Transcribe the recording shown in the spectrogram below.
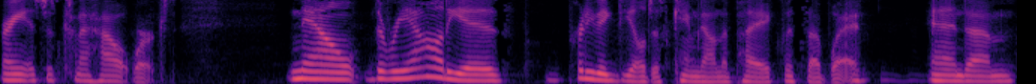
right? It's just kind of how it works. Now, the reality is, pretty big deal just came down the pike with Subway. And um,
